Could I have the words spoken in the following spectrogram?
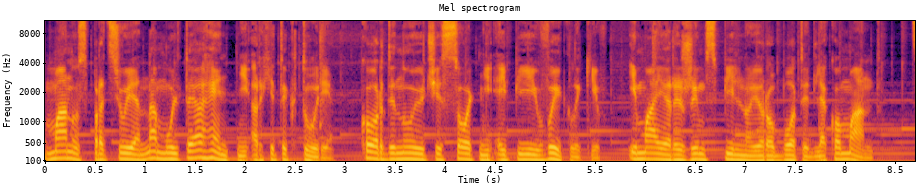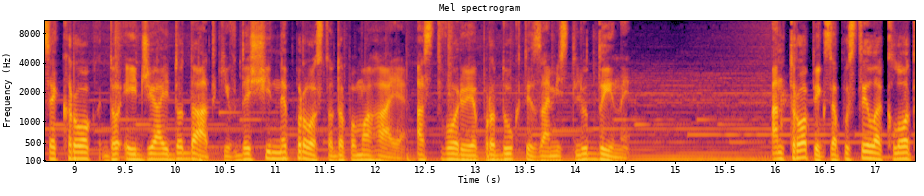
Manus працює на мультиагентній архітектурі, координуючи сотні API викликів і має режим спільної роботи для команд. Це крок до AGI додатків, де Ші не просто допомагає, а створює продукти замість людини. Anthropic запустила Claude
